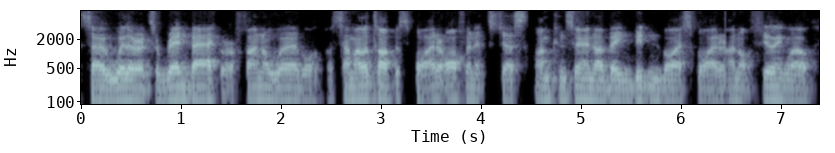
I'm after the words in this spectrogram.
So whether it's a redback or a funnel web or, or some other type of spider, often it's just, I'm concerned I've been bitten by a spider, I'm not feeling well.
